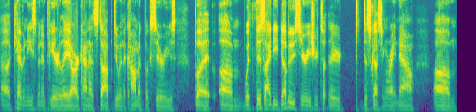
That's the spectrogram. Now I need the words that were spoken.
uh, Kevin Eastman and Peter Laird kind of stopped doing the comic book series, but um, with this IDW series you're, t- you're discussing right now. Um,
